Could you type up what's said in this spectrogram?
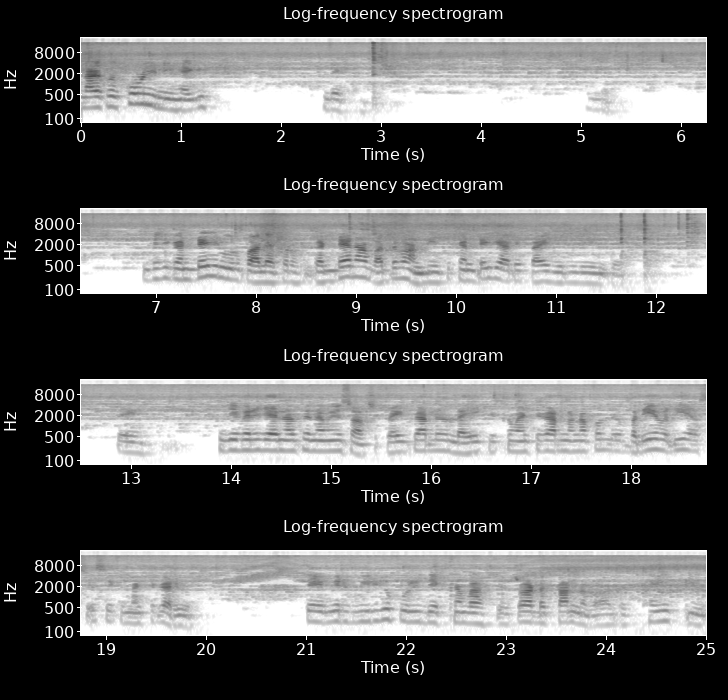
ਨਾਲੇ ਕੋਈ ਕੋਲੀ ਨਹੀਂ ਹੈਗੀ ਦੇਖੋ ਵਿੱਚ ਗੰਡੇ ਜ਼ਰੂਰ ਪਾ ਲਿਆ ਕਰੋ ਗੰਡੇ ਨਾਲ ਵੱਧ ਬਣਦੀ ਹੈ ਚ ਗੰਡੇ ਜ਼ਿਆਦਾ ਪਾਏ ਜ਼ਰੂਰੀ ਹੁੰਦੇ ਤੇ ਜੇ ਮੇਰੇ ਚੈਨਲ ਤੇ ਨਵੇਂ ਸਬਸਕ੍ਰਾਈਬ ਕਰ ਲਿਓ ਲਾਈਕ ਕਮੈਂਟ ਕਰਨਾ ਨਾ ਭੁੱਲਿਓ। ਵਧੀਆ ਵਧੀਆ ਅਸੇ ਸੇ ਕਮੈਂਟ ਕਰਿਓ। ਤੇ ਮੇਰੀ ਵੀਡੀਓ ਪੂਰੀ ਦੇਖਣ ਵਾਸਤੇ ਤੁਹਾਡਾ ਧੰਨਵਾਦ। ਥੈਂਕ ਯੂ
